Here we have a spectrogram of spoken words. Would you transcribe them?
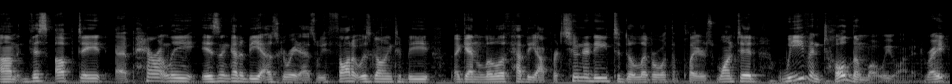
Um, this update apparently isn't going to be as great as we thought it was going to be. Again Lilith had the opportunity to deliver what the players wanted. We even told them what we wanted right?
